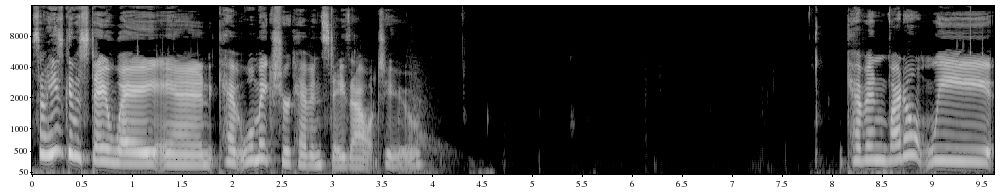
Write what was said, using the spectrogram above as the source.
So he's gonna stay away, and Kev- we'll make sure Kevin stays out too. Kevin, why don't we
